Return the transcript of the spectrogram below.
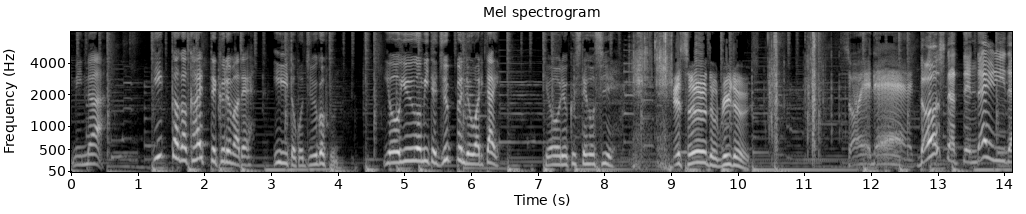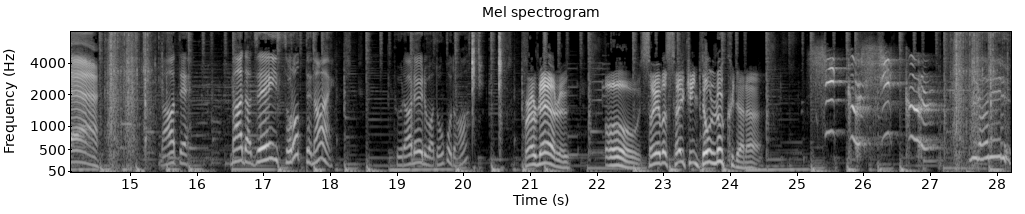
みんな一家が帰ってくるまでいいとこ15分余裕を見て10分で終わりたい協力してほしい。Yes, sir, the. それで、どうしたってんだいリーダー。待て。まだ全員揃ってない。プラレールはどこだ？プラレール？おお、そういえば最近ドンロックだな。プラレール。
